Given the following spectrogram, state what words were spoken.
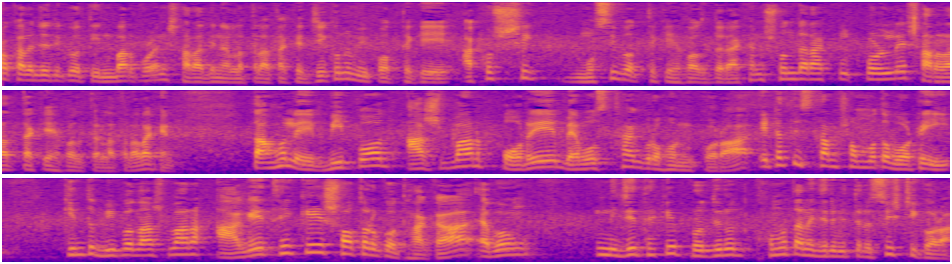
সকালে যদি কেউ তিনবার পড়েন, সারাদিন আল্লাহ তালা তাকে যে কোনো বিপদ থেকে, আকস্মিক মুসিবত থেকে হেফাজতে রাখেন। সন্ধ্যা রাখ পড়লে সারা রাত তাকে হেফাজতে আল্লাহ তালা রাখেন। তাহলে বিপদ আসবার পরে ব্যবস্থা গ্রহণ করা, এটা তো ইসলাম সম্মত বটেই, কিন্তু বিপদ আসবার আগে থেকে সতর্ক থাকা এবং নিজে থেকে প্রতিরোধ ক্ষমতা নিজের ভিতরে সৃষ্টি করা,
